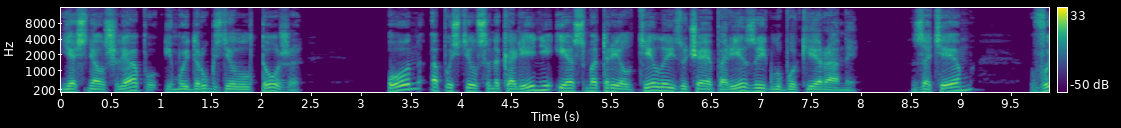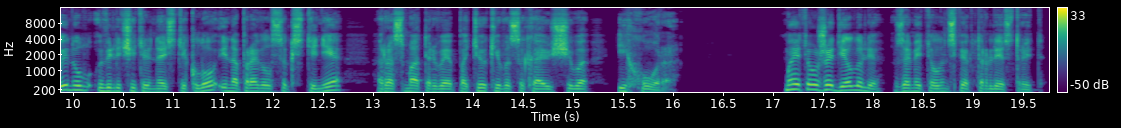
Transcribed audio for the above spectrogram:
Я снял шляпу, и мой друг сделал то же. Он опустился на колени и осмотрел тело, изучая порезы и глубокие раны. Затем вынул увеличительное стекло и направился к стене, рассматривая потеки высыхающего ихора. «Мы это уже делали», — заметил инспектор Лестрейд.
